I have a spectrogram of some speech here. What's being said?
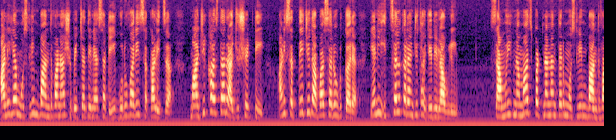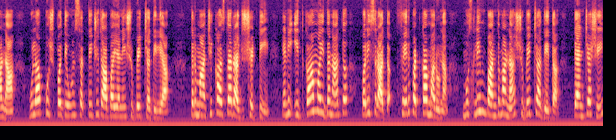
आलेल्या मुस्लिम बांधवांना शुभेच्छा देण्यासाठी गुरुवारी सकाळीच माजी खासदार राजू शेट्टी आणि सत्यजित आबा सरुडकर यांनी इचलकरंजीत हजेरी लावली. सामूहिक नमाज पठणानंतर मुस्लिम बांधवांना गुलाब पुष्प देऊन सत्यजित आबा यांनी शुभेच्छा दिल्या. तर माजी खासदार राजू शेट्टी यांनी ईदगाह मैदानात परिसरात फेरफटका मारून मुस्लिम बांधवांना शुभेच्छा देत त्यांच्याशी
